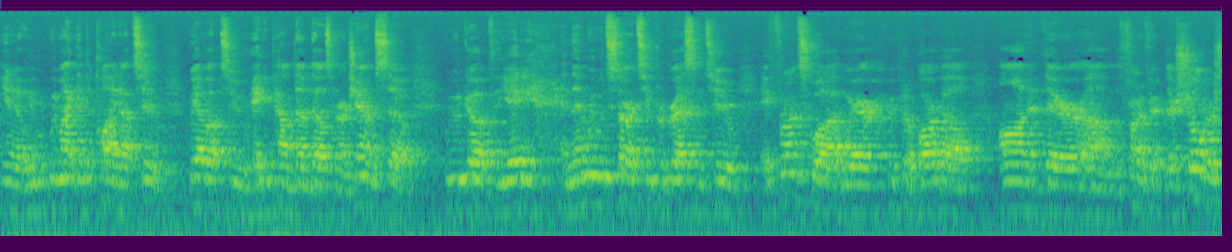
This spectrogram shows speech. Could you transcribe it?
you know, we, we might get the client up to, we have up to 80 pound dumbbells in our gym, so we would go up to the 80, and then we would start to progress into a front squat where we put a barbell on their, um, the front of their, their shoulders,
